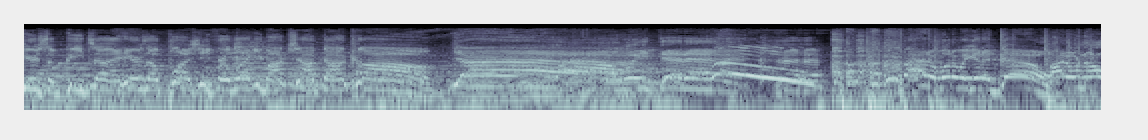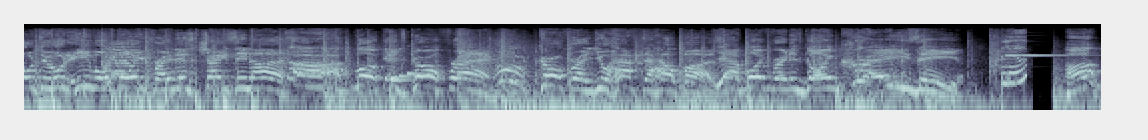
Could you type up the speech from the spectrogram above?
Here's some pizza and here's a plushie from LankyBoxShop.com. Yeah! we did it. Adam, what are we gonna do? I don't know, dude. Evil boyfriend is chasing us. Ah, look, it's girlfriend. Girlfriend, you have to help us. Yeah, boyfriend is going crazy. Huh?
